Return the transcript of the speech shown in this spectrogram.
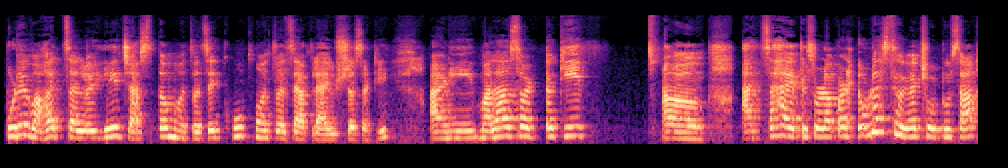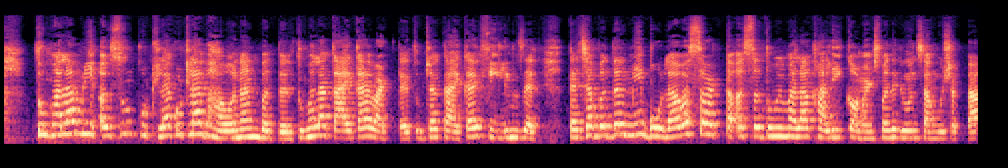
पुढे वाहत चाललोय हे जास्त महत्वाचं आहे. खूप महत्वाचं आहे आपल्या आयुष्यासाठी. आणि मला असं वाटतं की आजचा हा एपिसोड आपण एवढाच ठेवूया छोटूसा. तुम्हाला मी अजून कुठल्या कुठल्या भावनांबद्दल तुम्हाला काय काय वाटतंय तुमच्या काय काय फिलिंग्स आहेत त्याच्याबद्दल मी बोलावंसं वाटतं असं तुम्ही मला खाली कमेंट्समध्ये लिहून सांगू शकता.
